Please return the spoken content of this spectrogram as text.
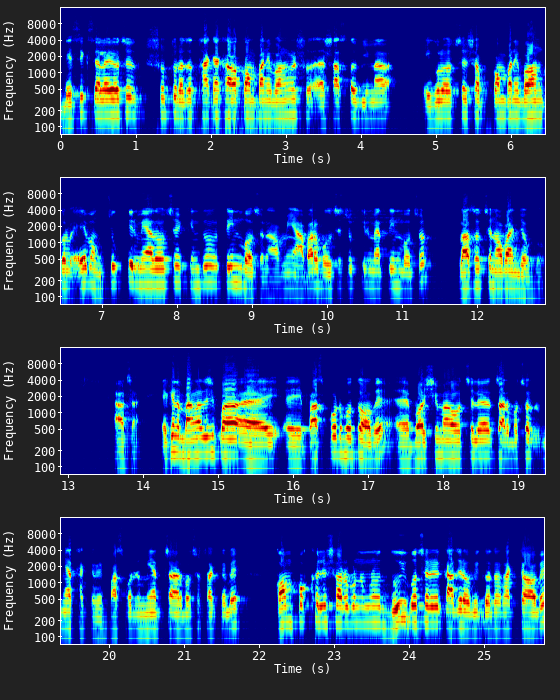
বেসিক স্যালারি হচ্ছে সত্তর হাজার থাকা খাওয়া কোম্পানি আহ, স্বাস্থ্য বীমা এগুলো হচ্ছে সব কোম্পানি বহন করবে এবং চুক্তির মেয়াদ হচ্ছে কিন্তু তিন বছর। আমি আবারও বলছি চুক্তির মেয়াদ তিন বছর প্লাস হচ্ছে নবায়নযোগ্য। আচ্ছা এখানে বাংলাদেশি পাসপোর্ট হতে হবে। বয়সীমা হচ্ছে চার বছর মেয়াদ থাকতে হবে। পাসপোর্টের মেয়াদ চার বছর থাকতে হবে। কমপক্ষে হলে সর্বনিম্ন দুই বছরের কাজের অভিজ্ঞতা থাকতে হবে।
